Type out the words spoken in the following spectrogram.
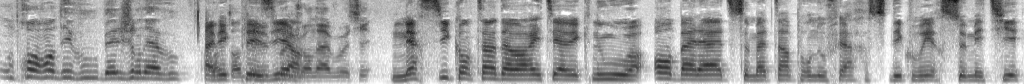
On prend rendez-vous. Belle journée à vous. Avec plaisir. Bonne journée à vous aussi. Merci Quentin d'avoir été avec nous en balade ce matin pour nous faire découvrir ce métier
